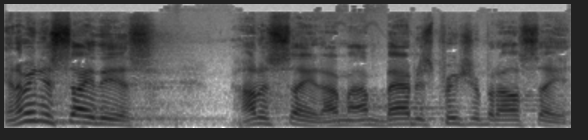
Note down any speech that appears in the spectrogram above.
And let me just say this. I'll just say it. I'm, I'm a Baptist preacher, but I'll say it.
